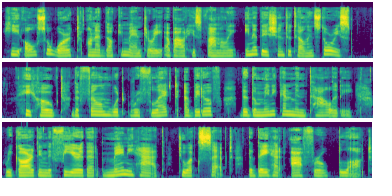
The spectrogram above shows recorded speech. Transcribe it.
he also worked on a documentary about his family in addition to telling stories. He hoped the film would reflect a bit of the Dominican mentality regarding the fear that many had to accept that they had Afro blood.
